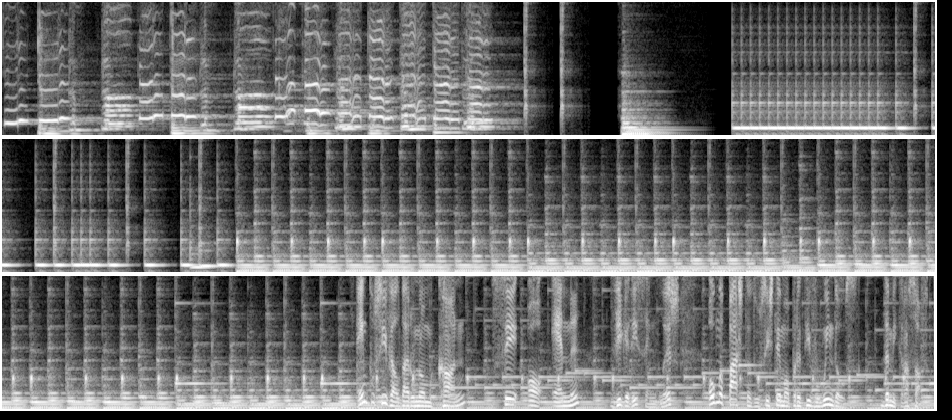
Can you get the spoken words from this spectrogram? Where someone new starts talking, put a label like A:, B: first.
A: Do do do do. É impossível dar o nome CON, C-O-N, vigarice em inglês, a uma pasta do sistema operativo Windows da Microsoft.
